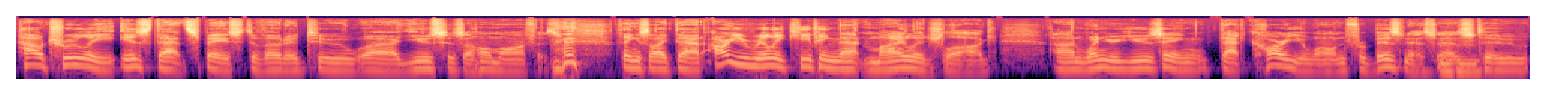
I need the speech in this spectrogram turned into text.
how truly is that space devoted to uh, use as a home office? Things like that. Are you really keeping that mileage log on when you're using that car you own for business mm-hmm. as to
